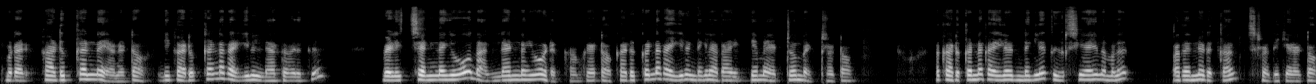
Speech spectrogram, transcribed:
നമ്മുടെ കടുക്കെണ്ണയാണ് കേട്ടോ ഇനി കടുക്കെണ്ണ കയ്യിലില്ലാത്തവർക്ക് വെളിച്ചെണ്ണയോ നല്ലെണ്ണയോ എടുക്കാം കേട്ടോ. കടുക്കെണ്ണ കയ്യിലുണ്ടെങ്കിൽ അതായിരിക്കും ഏറ്റവും ബെറ്റർ കേട്ടോ ആ കടുക്കെണ്ണ കയ്യിലുണ്ടെങ്കിൽ തീർച്ചയായും നമ്മൾ അതന്നെ എടുക്കാൻ ശ്രദ്ധിക്കണം കേട്ടോ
